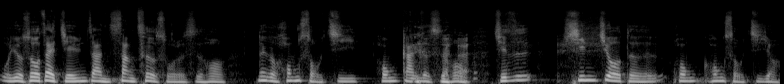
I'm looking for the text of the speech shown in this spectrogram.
我有时候在捷运站上厕所的时候，那个烘手机烘干的时候，其实新旧的烘烘手机哦，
